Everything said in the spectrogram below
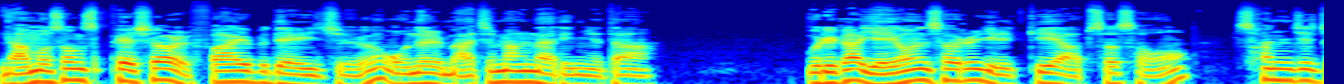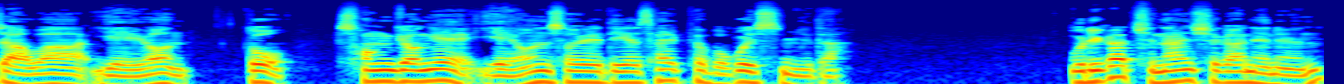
남호성 스페셜 5days 오늘 마지막 날입니다. 우리가 예언서를 읽기에 앞서서 선지자와 예언 또 성경의 예언서에 대해 살펴보고 있습니다. 우리가 지난 시간에는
